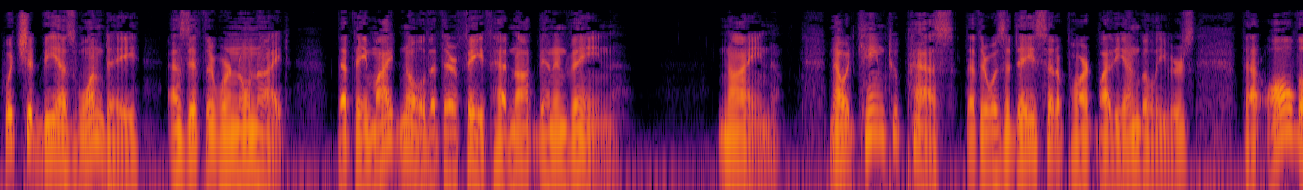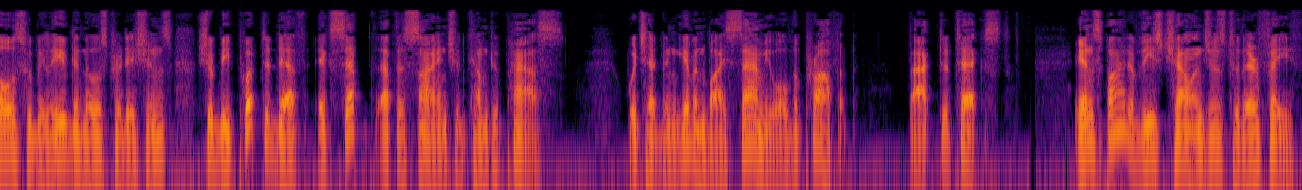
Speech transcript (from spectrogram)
which should be as one day, as if there were no night, that they might know that their faith had not been in vain. 9. Now it came to pass that there was a day set apart by the unbelievers, that all those who believed in those traditions should be put to death except that the sign should come to pass, which had been given by Samuel the prophet. Back to text. In spite of these challenges to their faith,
